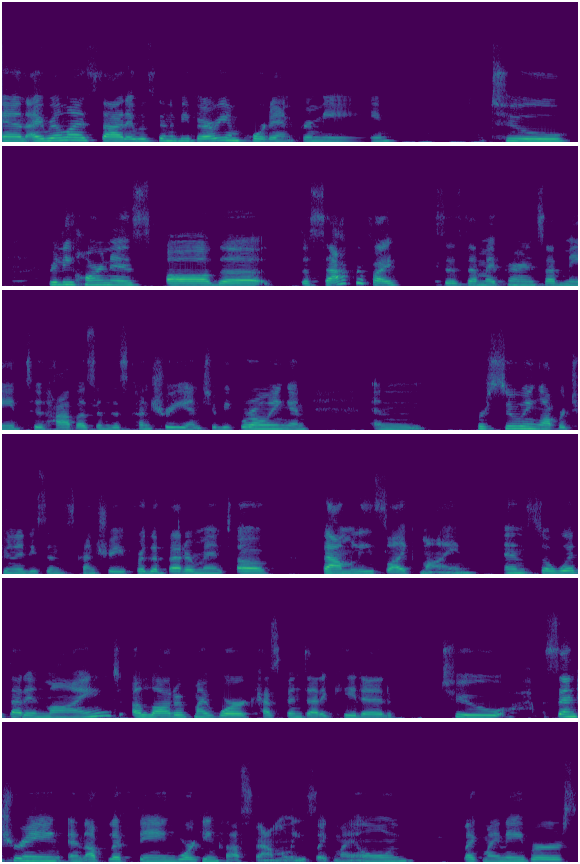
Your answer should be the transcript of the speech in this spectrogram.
And I realized that it was going to be very important for me to really harness all the the sacrifices that my parents have made to have us in this country and to be growing and and pursuing opportunities in this country for the betterment of families like mine. And so with that in mind, a lot of my work has been dedicated to centering and uplifting working class families like my own, like my neighbors,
